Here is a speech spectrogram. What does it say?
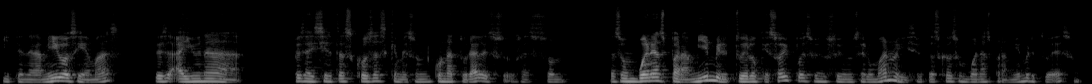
y, tener amigos y demás. Entonces hay una, pues hay ciertas cosas que me son con naturales, o sea, son, son buenas para mí en virtud de lo que soy, pues soy, soy un ser humano y ciertas cosas son buenas para mí en virtud de eso.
